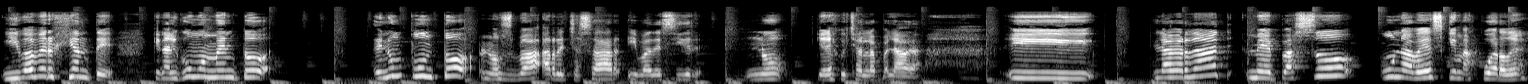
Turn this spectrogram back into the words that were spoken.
Y va a haber gente que en algún momento, en un punto, nos va a rechazar y va a decir, no quiere escuchar la palabra. Y la verdad me pasó una vez que me acuerde.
